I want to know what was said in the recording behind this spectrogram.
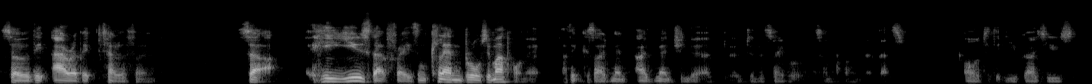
So the Arabic telephone. So he used that phrase, and Clem brought him up on it. I think because I'd, men- I'd mentioned it at dinner table at some point that that's odd that you guys use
